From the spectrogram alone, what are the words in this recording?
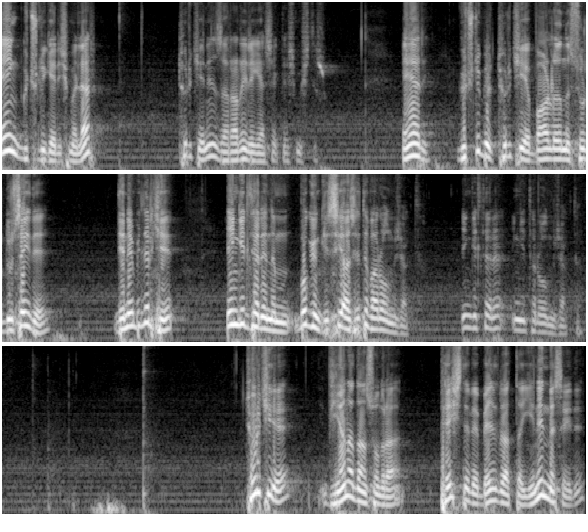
en güçlü gelişmeler Türkiye'nin zararıyla gerçekleşmiştir. Eğer güçlü bir Türkiye varlığını sürdürseydi denebilir ki İngiltere'nin bugünkü siyaseti var olmayacaktı. İngiltere, İngiltere olmayacaktı. Türkiye, Viyana'dan sonra Peşte ve Belgrad'da yenilmeseydi,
